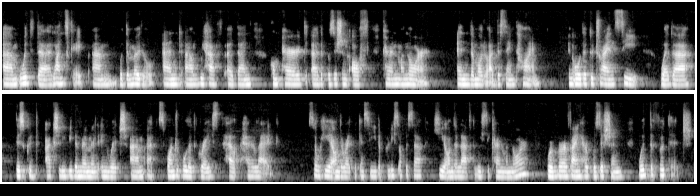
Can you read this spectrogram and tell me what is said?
um, with the landscape, um, with the model. And um, we have uh, then compared uh, the position of Keren Manor and the model at the same time in order to try and see whether this could actually be the moment in which um, a sponge bullet grazed her, her leg. So here on the right, we can see the police officer. Here on the left, we see Keren Manor. We're verifying her position with the footage,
